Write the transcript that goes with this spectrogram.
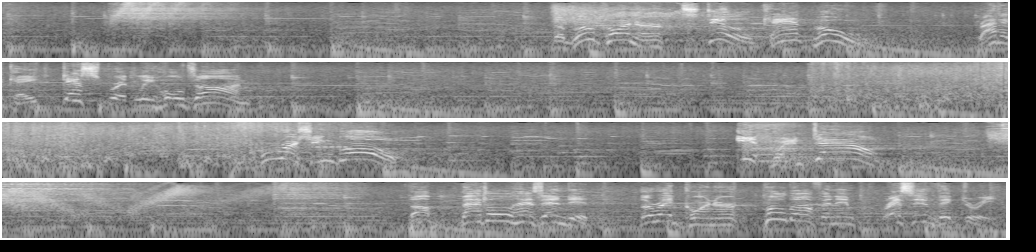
The blue corner still can't move. Raticate desperately holds on. Crushing blow! It went down! The battle has ended. The red corner pulled off an impressive victory.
